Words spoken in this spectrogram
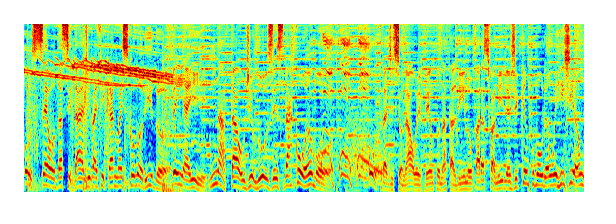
O céu da cidade vai ficar mais colorido. Vem aí, Natal de Luzes da Coamo. O tradicional evento natalino para as famílias de Campo Mourão e região.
